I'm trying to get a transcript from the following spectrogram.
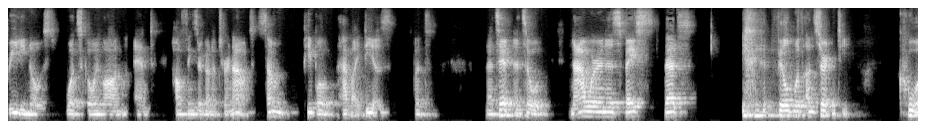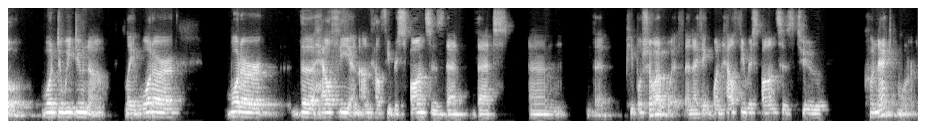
really knows what's going on and how things are going to turn out some people have ideas, but that's it. And so now we're in a space that's filled with uncertainty. Cool. What do we do now? Like what are what are the healthy and unhealthy responses that that um, that people show up with? And I think one healthy response is to connect more.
